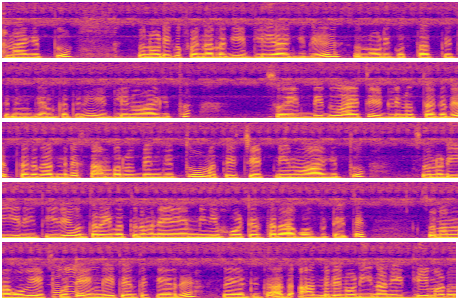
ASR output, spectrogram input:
ಚೆನ್ನಾಗಿತ್ತು. ಸೊ ನೋಡಿ ಈಗ ಫೈನಲಾಗಿ ಇಡ್ಲಿ ಆಗಿದೆ. ಸೊ ನೋಡಿ ಗೊತ್ತಾಗ್ತೈತೆ ನಿಮಗೆ ಅನ್ಕೋತೀನಿ. ಇಡ್ಲಿನೂ ಆಗಿತ್ತು. ಸೊ ಇಡ್ಲಿದು ಆಯಿತು, ಇಡ್ಲಿನೂ ತೆಗೆದೆ. ತೆಗೆದಾದ್ಮೇಲೆ ಸಾಂಬಾರು ಬೆಂದಿತ್ತು, ಮತ್ತು ಚಟ್ನಿನೂ ಆಗಿತ್ತು. ಸೊ ನೋಡಿ ಈ ರೀತಿ ಇದೆ. ಒಂಥರ ಇವತ್ತು ನಮ್ಮನೆ ಮಿನಿ ಹೋಟೆಲ್ ಥರ ಆಗೋಗ್ಬಿಟ್ಟೈತೆ. ಸೊ ನನ್ನ ಮಗುಗೆ ಇಟ್ಕೊಟ್ಟೆ ಹೆಂಗೈತೆ ಅಂತ ಕೇಳಿದೆ. ಸೊ ಹೇಳ್ತಿದ್ದ. ಅದು ಆದಮೇಲೆ ನೋಡಿ, ನಾನು ಇಡ್ಲಿ ಮಾಡೋ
